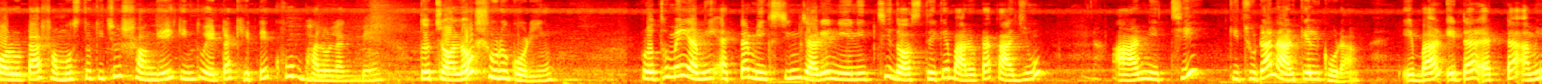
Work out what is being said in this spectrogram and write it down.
পরোটা সমস্ত কিছুর সঙ্গেই কিন্তু এটা খেতে খুব ভালো লাগবে। তো চলো শুরু করি। প্রথমেই আমি একটা মিক্সিং জারে নিয়ে নিচ্ছি দশ থেকে বারোটা কাজু। আর নিচ্ছি কিছুটা নারকেল কোড়া। এবার এটার একটা আমি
